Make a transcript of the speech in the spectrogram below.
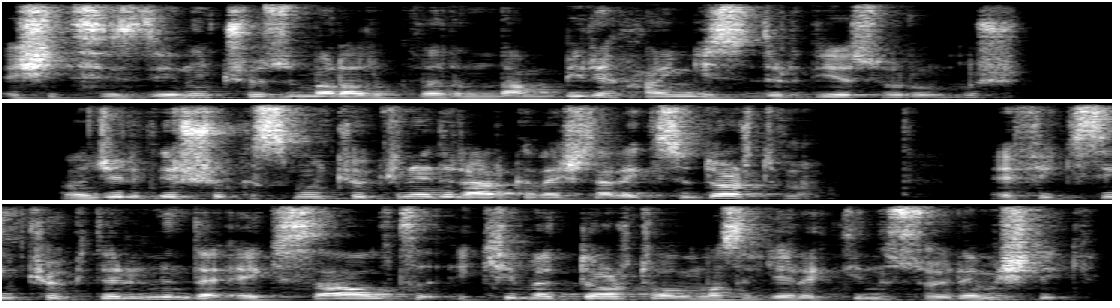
eşitsizliğinin çözüm aralıklarından biri hangisidir diye sorulmuş. Öncelikle şu kısmın kökü nedir arkadaşlar? Eksi 4 mü? fx'in köklerinin de eksi 6, 2 ve 4 olması gerektiğini söylemiştik.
